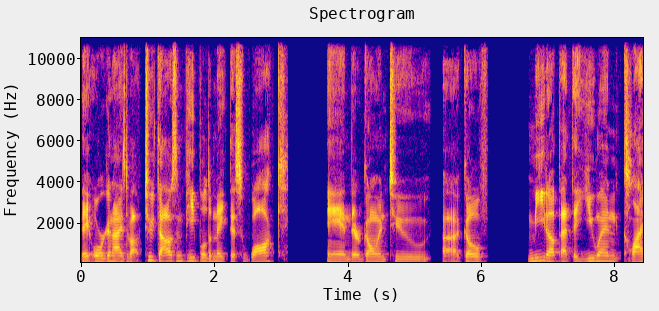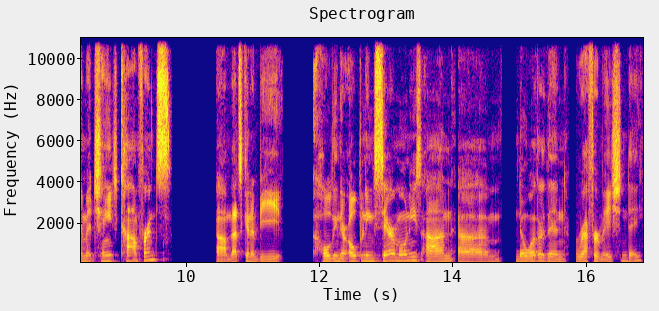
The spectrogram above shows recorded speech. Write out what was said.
They organized about 2,000 people to make this walk, and they're going to uh, go meet up at the UN Climate Change Conference. Um, that's going to be holding their opening ceremonies on um, no other than Reformation Day,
